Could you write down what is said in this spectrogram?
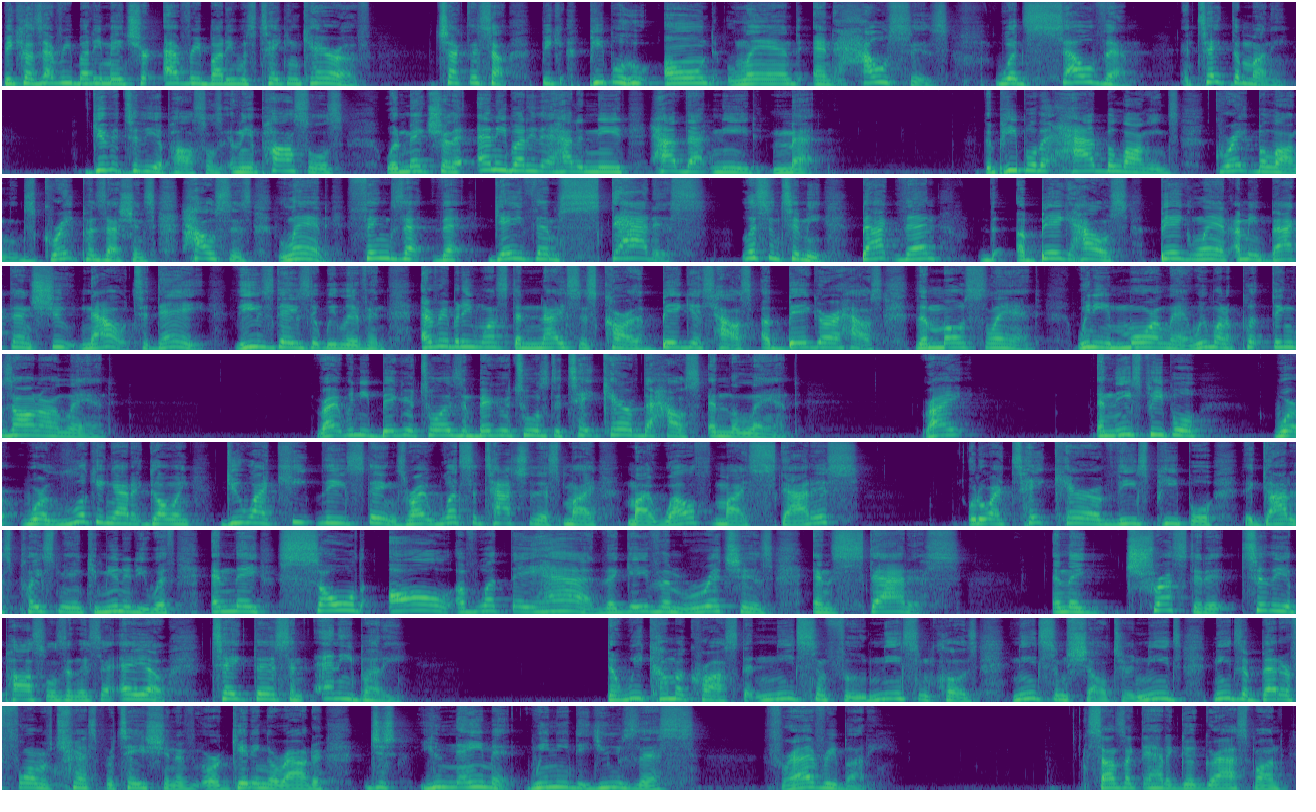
because everybody made sure everybody was taken care of. Check this out. Be- people who owned land and houses would sell them and take the money, give it to the apostles, and the apostles would make sure that anybody that had a need had that need met. The people that had belongings, great belongings, great possessions, houses, land, things that, that gave them status. Listen to me. Back then, a big house, big land. I mean, back then, shoot, now, today, these days that we live in, everybody wants the nicest car, the biggest house, a bigger house, the most land. We need more land. We want to put things on our land, right? We need bigger toys and bigger tools to take care of the house and the land, right? And these people were, were looking at it going, do I keep these things, right? What's attached to this? My, my wealth, my status? Or do I take care of these people that God has placed me in community with? And they sold all of what they had. They gave them riches and status. And they trusted it to the apostles and they said, hey, yo, take this and anybody that we come across that needs some food, needs some clothes, needs some shelter, needs needs a better form of transportation of, or getting around or just you name it. We need to use this for everybody. Sounds like they had a good grasp on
